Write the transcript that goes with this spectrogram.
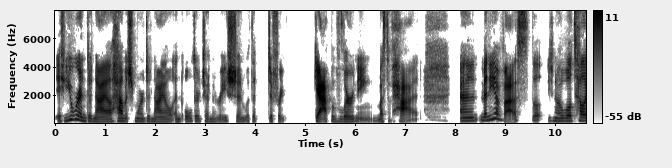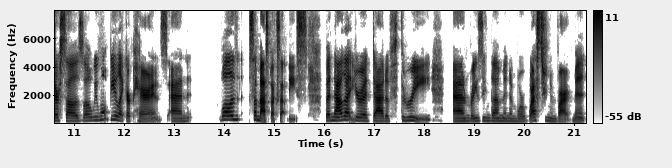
if you were in denial how much more denial an older generation with a different gap of learning must have had. And many of us you know will tell ourselves oh we won't be like our parents and well, in some aspects at least. But now that you're a dad of three and raising them in a more Western environment,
